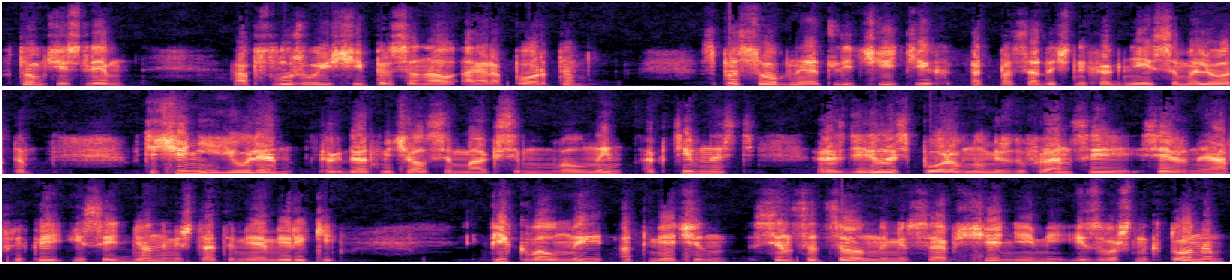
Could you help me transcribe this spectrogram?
в том числе обслуживающий персонал аэропорта, способный отличить их от посадочных огней самолета – в течение июля, когда отмечался максимум волны, активность разделилась поровну между Францией, Северной Африкой и Соединенными Штатами Америки. Пик волны отмечен сенсационными сообщениями из Вашингтона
